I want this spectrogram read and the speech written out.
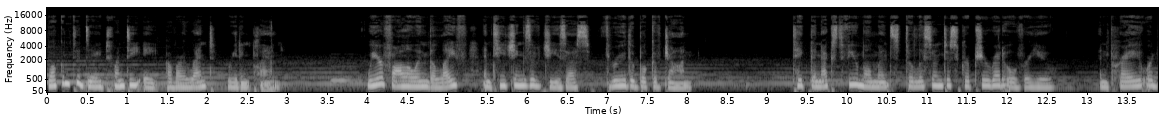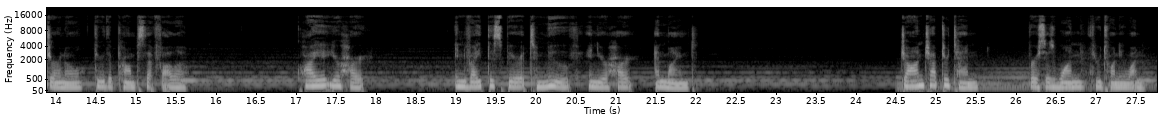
Welcome to day 28 of our Lent reading plan. We are following the life and teachings of Jesus through the book of John. Take the next few moments to listen to scripture read over you and pray or journal through the prompts that follow. Quiet your heart. Invite the Spirit to move in your heart and mind. John chapter 10, verses 1 through 21.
